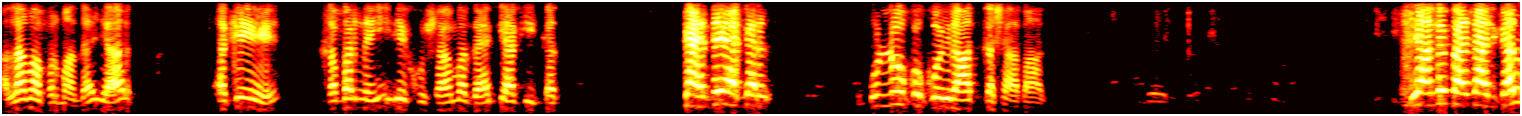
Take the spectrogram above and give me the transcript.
علامہ فرماندہ ہے، یار، اکے خبر نہیں، یہ خوشامد ہے کیا حقیقت؟ کہہ دے اگر الو کو کوئی رات کا شہباز۔ یہ آگے پیسہ آج کل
